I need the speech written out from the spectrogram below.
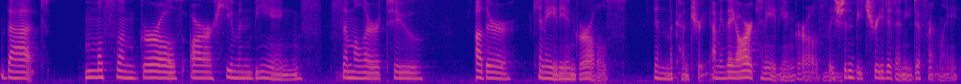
that Muslim girls are human beings similar to other Canadian girls in the country. I mean, they are Canadian girls. They mm-hmm. shouldn't be treated any differently.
